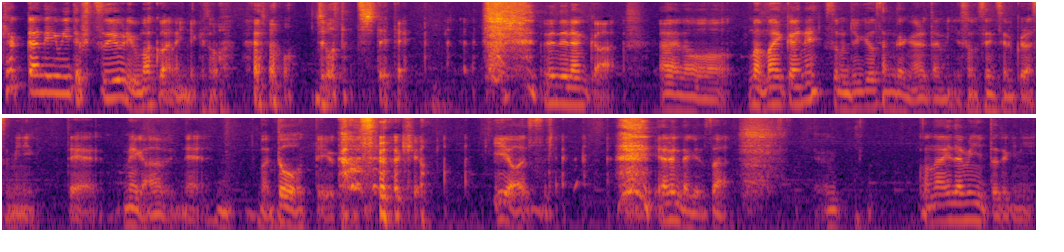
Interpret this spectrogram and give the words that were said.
客観的に見て普通よりうまくはないんだけど 上達してて。それでなんかあのまあ毎回ねその授業参観があるためにその先生のクラス見に行って目が合うんで「まあ、どう?」っていう顔するわけよ「いいよ」っつって。やるんだけどさこの間見に行った時に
